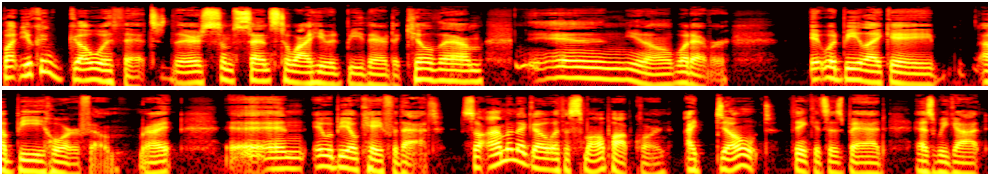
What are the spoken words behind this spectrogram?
but you can go with it. There's some sense to why he would be there to kill them and, you know, whatever. It would be like a, a B horror film, right? And it would be okay for that. So I'm going to go with a small popcorn. I don't think it's as bad as we got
